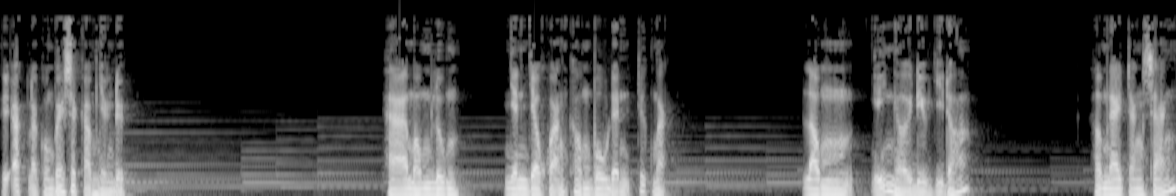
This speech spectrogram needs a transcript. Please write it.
Thì ắt là con bé sẽ cảm nhận được. Hạ mông lung Nhìn vào khoảng không vô định trước mặt. Lòng nghĩ ngợi điều gì đó. Hôm nay trăng sáng,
